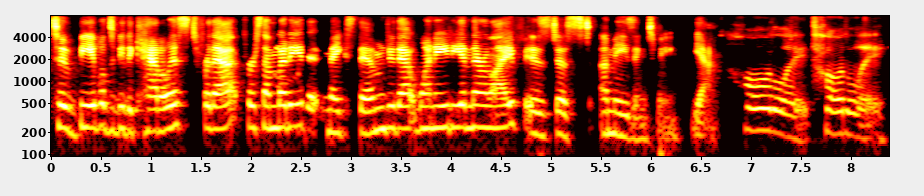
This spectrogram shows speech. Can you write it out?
to be able to be the catalyst for that for somebody that makes them do that 180 in their life is just amazing to me. Yeah. Totally totally.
